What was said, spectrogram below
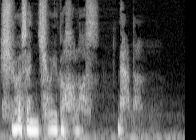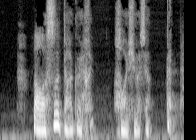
学生求一个好老师难了，老师找个很好学生更难。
